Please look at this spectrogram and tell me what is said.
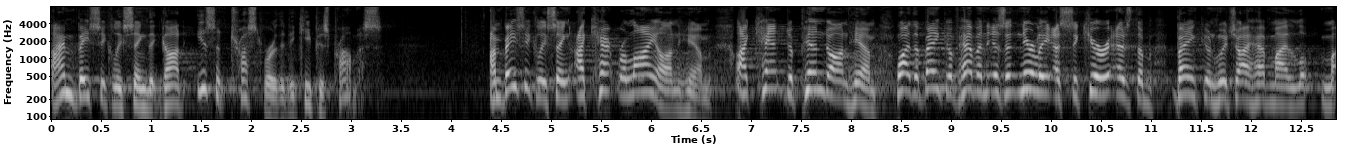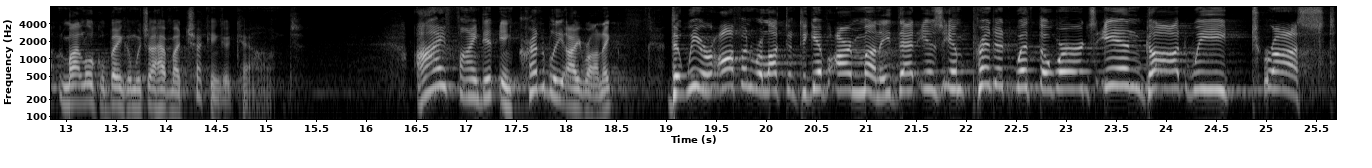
I'm basically saying that God isn't trustworthy to keep his promise. I'm basically saying I can't rely on him. I can't depend on him. Why, the bank of heaven isn't nearly as secure as the bank in which I have my, lo- my, my local bank in which I have my checking account. I find it incredibly ironic that we are often reluctant to give our money that is imprinted with the words, In God we trust.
